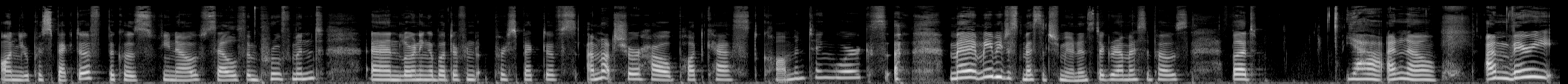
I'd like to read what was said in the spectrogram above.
on your perspective because, you know, self improvement and learning about different perspectives. I'm not sure how podcast commenting works. Maybe just message me on Instagram, I suppose. But yeah, I don't know. I'm very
